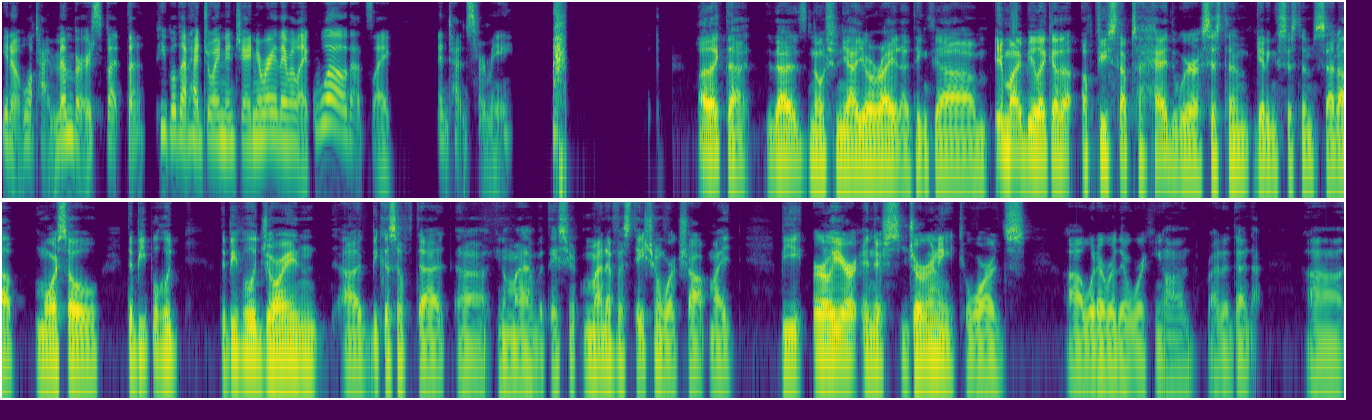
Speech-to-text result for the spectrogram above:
you know, long time members. But the people that had joined in January, they were like, whoa, that's like intense for me. I like that. That is notion. Yeah, you're right. I think um, it might be like a, a few steps ahead where a system getting systems set up more so the people who the people who join uh, because of that uh, you know manifestation manifestation workshop might be earlier in their journey towards uh, whatever they're working on rather than uh,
